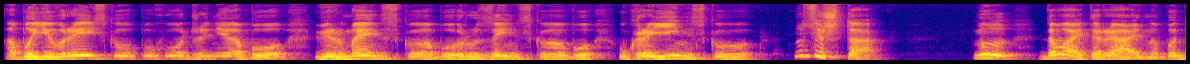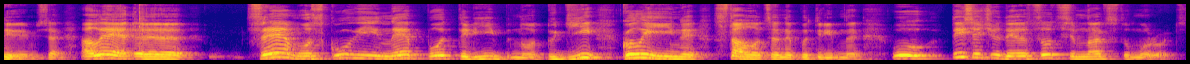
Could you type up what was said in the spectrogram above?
Або єврейського походження, або вірменського, або грузинського, або українського. Ну це ж так. Ну, давайте реально подивимося. Але е, це Московії не потрібно. Тоді, коли їй не стало це не потрібне, у 1917 році,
